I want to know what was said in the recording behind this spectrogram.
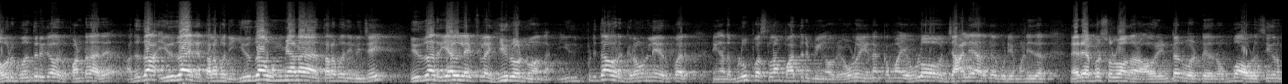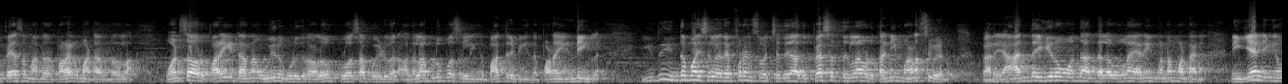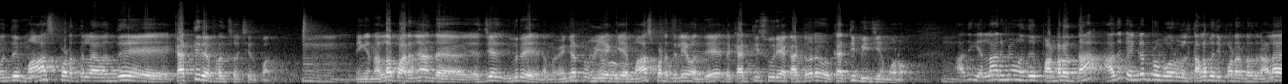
அவருக்கு வந்திருக்கு அவர் பண்ணுறாரு அதுதான் இதுதான் எங்கள் தளபதி. இதுதான் உண்மையான தளபதி விஜய். இதுதான் ரியல் லைஃப்பில் ஹீரோன்னுவாங்க இது இப்படி தான் அவர் கிரவுண்ட்லேயே இருப்பார். நீங்கள் அந்த ப்ளூ பஸ்லாம் பார்த்துருப்பீங்க. அவர் எவ்வளோ இணக்கமாக எவ்வளோ ஜாலியாக இருக்கக்கூடிய மனிதர். நிறைய பேர் சொல்லுவாங்க அவர் இன்டர்வர்ட்டு ரொம்ப அவ்வளோ சீக்கிரம் பேச மாட்டார் பழக மாட்டார்ன்றதெல்லாம். ஒன்ஸ் அவர் பழகிட்டாருன்னா உயிரை கொடுக்குற அளவுக்கு க்ளோஸாக போயிடுவார். அதெல்லாம் ப்ளூ பஸ்ஸில் நீங்கள் பார்த்துருப்பீங்க இந்த படம் எண்டிங்கில் இது இந்த மாதிரி சில ரெஃபரன்ஸ் வச்சது அது பேசுறதுக்குலாம் ஒரு தனி மனசு வேணும். வேற எந்த ஹீரோ வந்து அந்த அளவுக்குலாம் இறங்கி பண்ண மாட்டாங்க. நீங்க ஏன் நீங்க வந்து மாஸ் படத்துல வந்து கத்தி ரெஃபரன்ஸ் வச்சிருப்பாங்க. நீங்க நல்லா பாருங்க அந்த எஸ்ஜே இவரு நம்ம வெங்கட் பிரபு இயக்கிய மாஸ் படத்திலே வந்து இந்த கத்தி சூர்யா காட்டுவர ஒரு கத்தி பிஜிஎம் வரும். அது எல்லாருமே வந்து பண்றது தான். அது வெங்கட் பிரபு அவர்கள் தளபதி படம்ன்றதுனால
